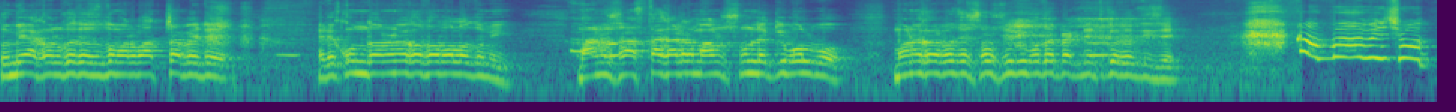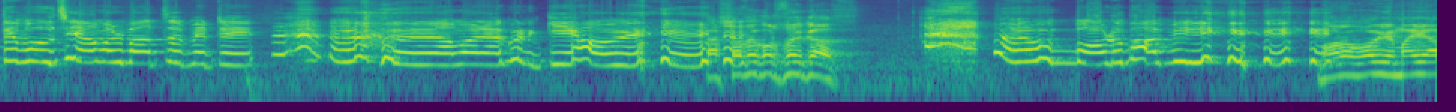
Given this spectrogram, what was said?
তুমি এখন কোথাও তোমার বাচ্চা পেটে। এটা কোন ধরনের কথা বলো তুমি? মানুষ রাস্তাঘাটের মানুষ শুনলে কি বলব? মনে করব যে শ্বশুরি বোধহয় প্রেগনেন্ট করে দিছে। আমি সত্যি বলছি আমার বাচ্চা পেটে। আমার এখন কি হবে? কার সাথে করছ এই কাজ? বড় ভাবি। বড় ভাবি মাইয়া।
